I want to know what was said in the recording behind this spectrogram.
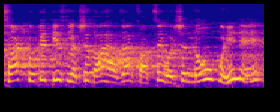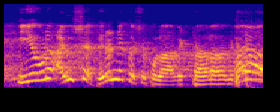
साठ कोटी तीस लक्ष दहा हजार सातशे वर्ष नऊ महिने एवढं आयुष्य हिरण्य कश्यपूला विठ्ठला विठ्ठला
